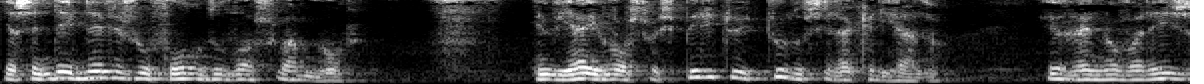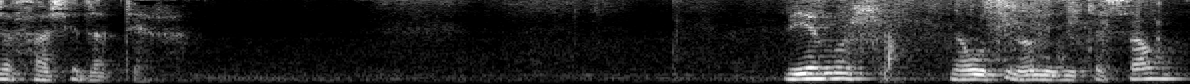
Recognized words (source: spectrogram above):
e acendei neles o fogo do vosso amor. Enviai o vosso Espírito e tudo será criado, e renovareis a face da terra. Viemos na última meditação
